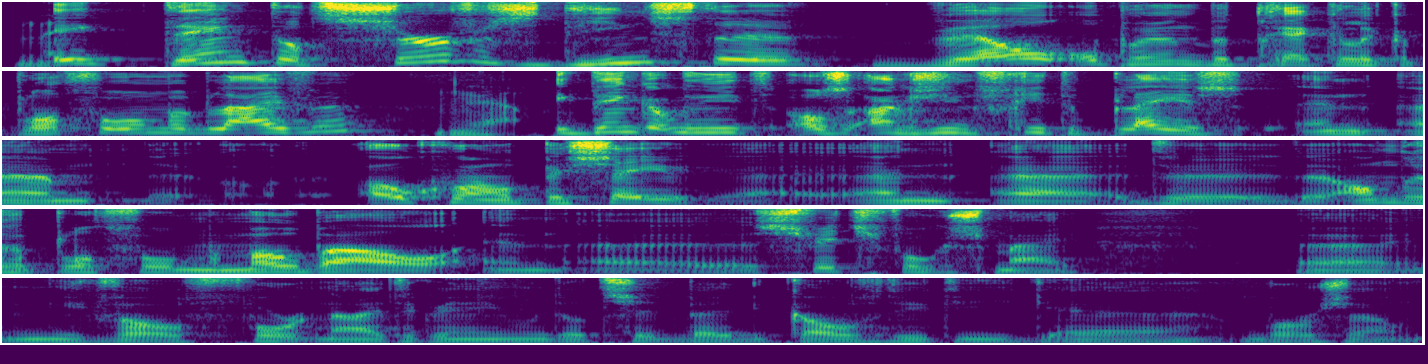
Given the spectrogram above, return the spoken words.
Ik denk dat servicediensten wel op hun betrekkelijke platformen blijven. Ja. Ik denk ook niet, als aangezien free-to-play is en ehm, ook gewoon op PC en uh, de, de andere platformen, mobile en uh, Switch volgens mij. Uh, in ieder geval Fortnite, ik weet niet hoe dat zit bij die Call of Duty Warzone.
